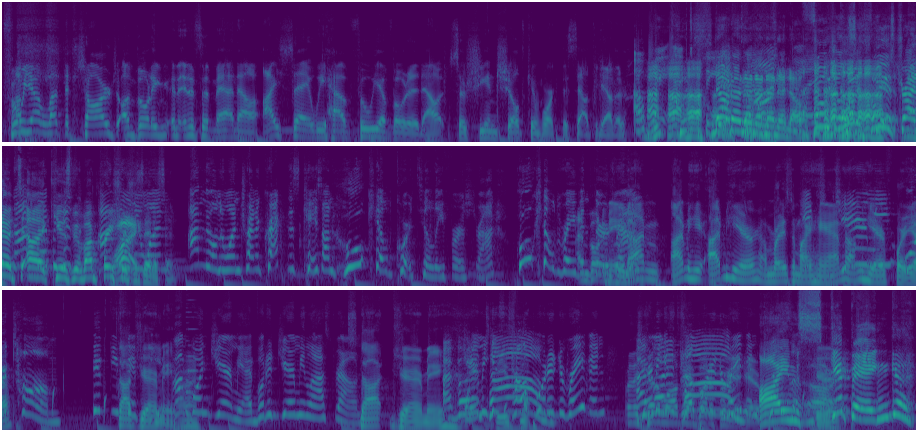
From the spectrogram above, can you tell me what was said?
Fuya led the charge on voting an innocent man out. I say we have Fuya voted out so she and Shield can work this out together. Okay. No, no, no, no, no, no, no. Fuya, listen, Fuya's trying to uh, accuse me, because but I'm pretty I'm sure she's innocent. One, I'm the only one trying to crack this case on who killed Cortilli first round, who killed Raven voting third I for mean, round. I'm I'm here. I'm here. I'm raising my It's hand. Jeremy I'm here for or you. Tom. 50 not 50. Jeremy. I'm Alright. going Jeremy. I voted Jeremy last round. It's not Jeremy. I voted Jeremy Tom. teleported to Raven. I kill voted lobby, I Tom voted to for you Raven. here. I'm skipping.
